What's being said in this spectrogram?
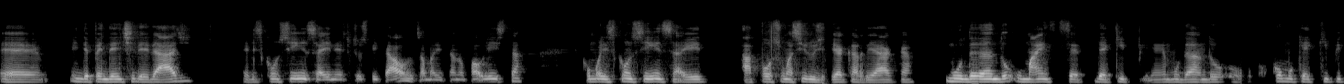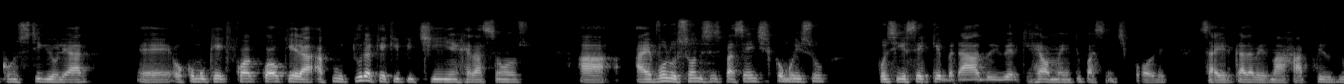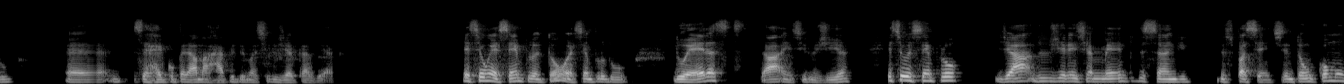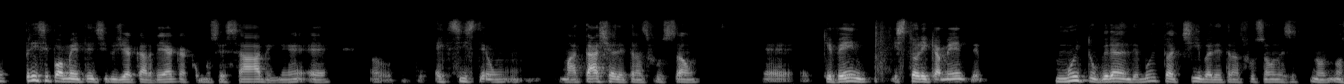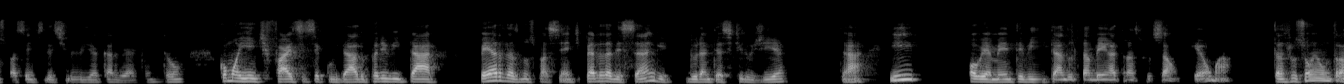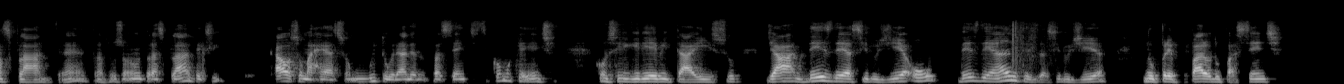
é, independente da idade, eles conseguem sair nesse hospital, no Samaritano Paulista, como eles conseguem sair após uma cirurgia cardíaca, mudando o mindset da equipe, né? mudando como que a equipe consegue olhar, é, ou como que qual, qual que era a cultura que a equipe tinha em relação a evolução desses pacientes, como isso consegue ser quebrado e ver que realmente o paciente pode sair cada vez mais rápido, do, é, se recuperar mais rápido de uma cirurgia cardíaca. Esse é um exemplo, então, o exemplo do, do ERAS, tá, em cirurgia. Esse é o exemplo já do gerenciamento de sangue dos pacientes. Então, como principalmente em cirurgia cardíaca, como vocês sabem, né, é, existe um, uma taxa de transfusão é, que vem historicamente muito grande, muito ativa de transfusão nesses, nos pacientes de cirurgia cardíaca. Então, como a gente faz esse cuidado para evitar perdas nos pacientes, perda de sangue durante a cirurgia, tá? E, obviamente, evitando também a transfusão, que é uma transfusão é um transplante, né? Transfusão é um transplante que causa uma reação muito grande nos pacientes. Como que a gente conseguiria evitar isso já desde a cirurgia ou desde antes da cirurgia, no preparo do paciente,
